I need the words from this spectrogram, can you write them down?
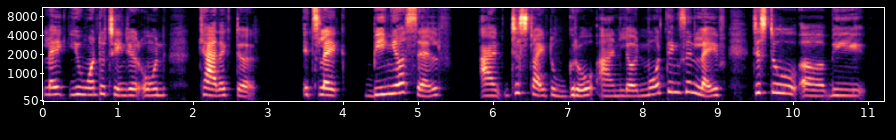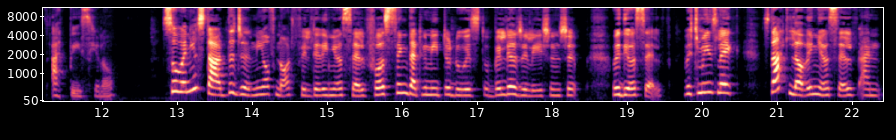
like you want to change your own character. It's like being yourself and just try to grow and learn more things in life just to uh, be at peace, you know. So, when you start the journey of not filtering yourself, first thing that you need to do is to build a relationship with yourself, which means like start loving yourself and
